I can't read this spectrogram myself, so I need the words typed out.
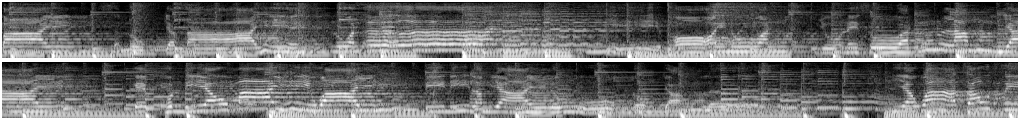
ไป สนุกจะตาย นวลเอ้ยพี่คอยนวลอยู่ในสวนลำไยเก็บคนเดียวไม่ไหวปีนี้ลำไยลูกดกจังเลย อย่าว่าเจ้าสี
